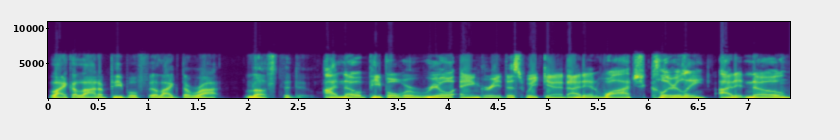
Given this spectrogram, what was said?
like a lot of people feel like The Rock loves to do. I know people were real angry this weekend. I didn't watch, clearly. I didn't know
